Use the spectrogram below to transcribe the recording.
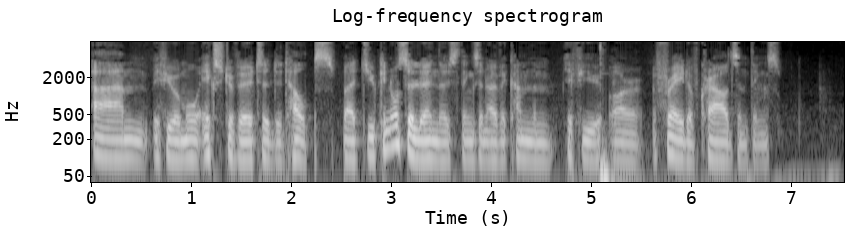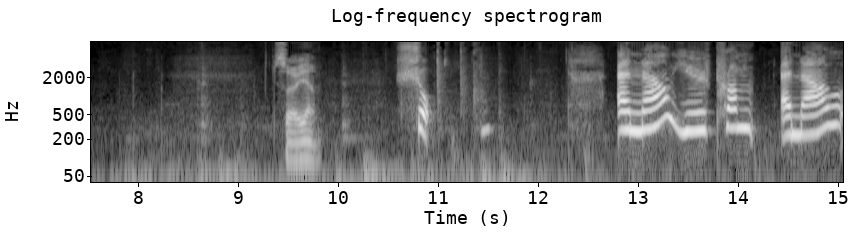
Um, if you're more extroverted, it helps, but you can also learn those things and overcome them if you are afraid of crowds and things. So yeah. Sure. And now you prom and now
